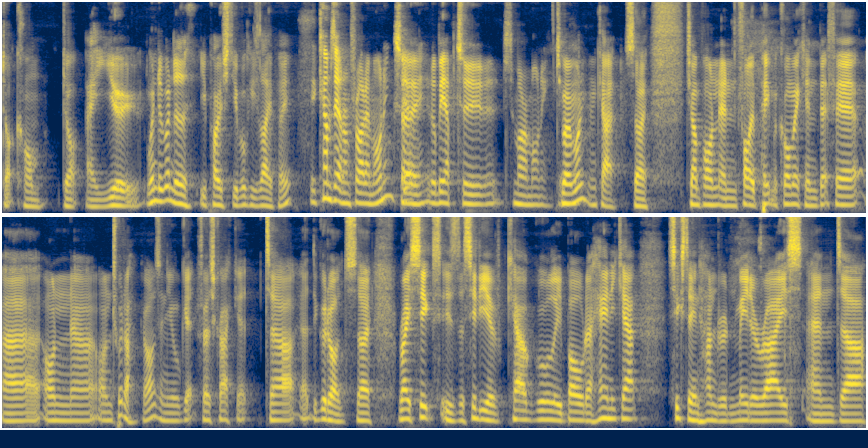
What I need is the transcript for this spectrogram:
betfair.com.au. When do, when do you post your Bookies Lay, Pete? It comes out on Friday morning, so Yeah. it'll be up to tomorrow morning. Tomorrow morning? Okay. So jump on and follow Pete McCormack and Betfair uh, on uh, on Twitter, guys, and you'll get first crack at uh, at the good odds. So race six is the City of Kalgoorlie Boulder Handicap, 1600 metre race. And uh,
